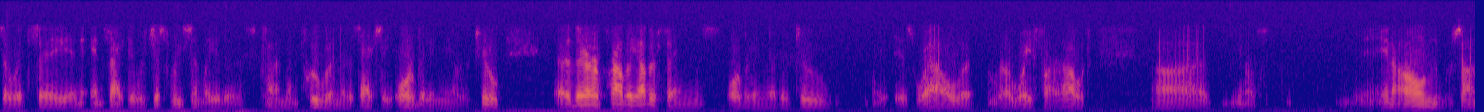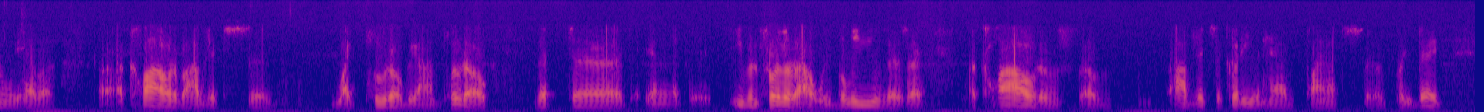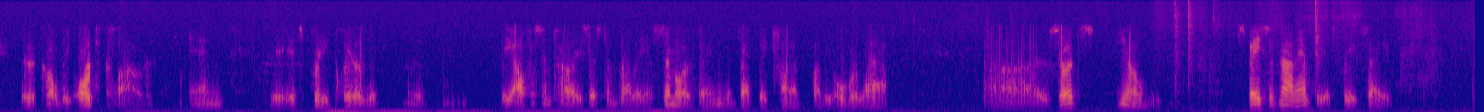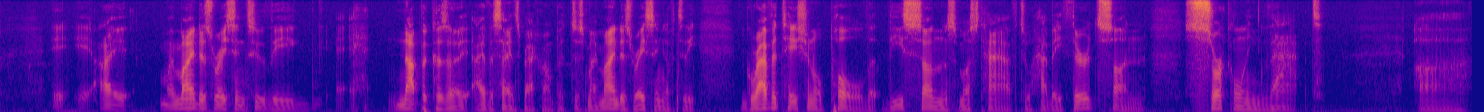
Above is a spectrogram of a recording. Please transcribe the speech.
So it's a, in, in fact, it was just recently that it's kind of been proven that it's actually orbiting the other two. Uh, there are probably other things orbiting the other two as well that are way far out. Uh, you know, in our own sun, we have a, a cloud of objects uh, like Pluto beyond Pluto that, uh, and even further out, we believe there's a, a cloud of, of objects that could even have planets that are pretty big they're called the Oort cloud, and it's pretty clear that, that the Alpha Centauri system probably has similar things. In fact, they kind of probably overlap. Uh, so it's you know, space is not empty. It's pretty exciting. I my mind is racing to the not because I, I have a science background, but just my mind is racing up to the gravitational pull that these suns must have to have a third sun circling that. Uh,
